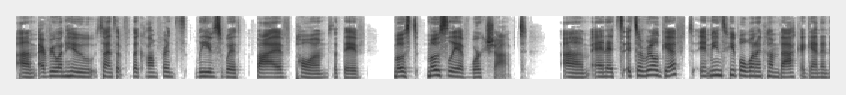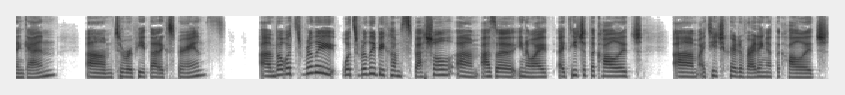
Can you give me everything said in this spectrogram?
Um, everyone who signs up for the conference leaves with five poems that they've most mostly have workshopped, um, and it's it's a real gift. It means people want to come back again and again um, to repeat that experience. Um, but what's really what's really become special um, as a you know I I teach at the college, um, I teach creative writing at the college,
